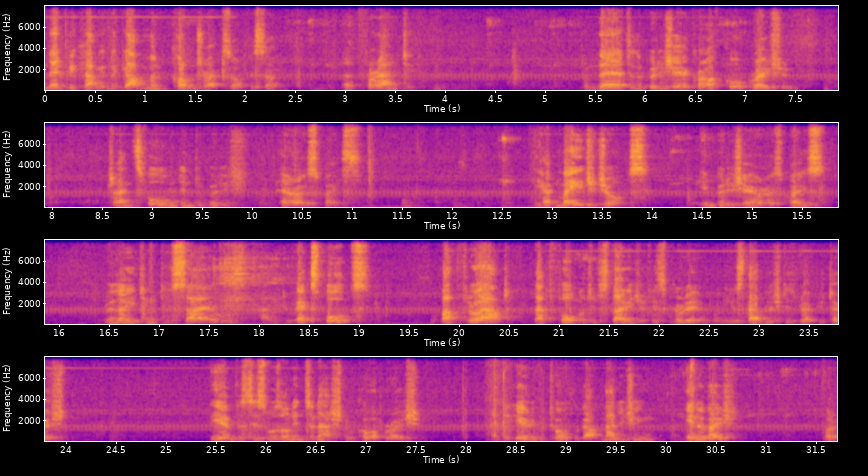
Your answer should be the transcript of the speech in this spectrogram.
then becoming the government contracts officer at Ferranti. From there to the British Aircraft Corporation, transformed into British Aerospace. He had major jobs in British Aerospace relating to sales and to exports, but throughout that formative stage of his career when he established his reputation, the emphasis was on international cooperation hear him talk about managing innovation for.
